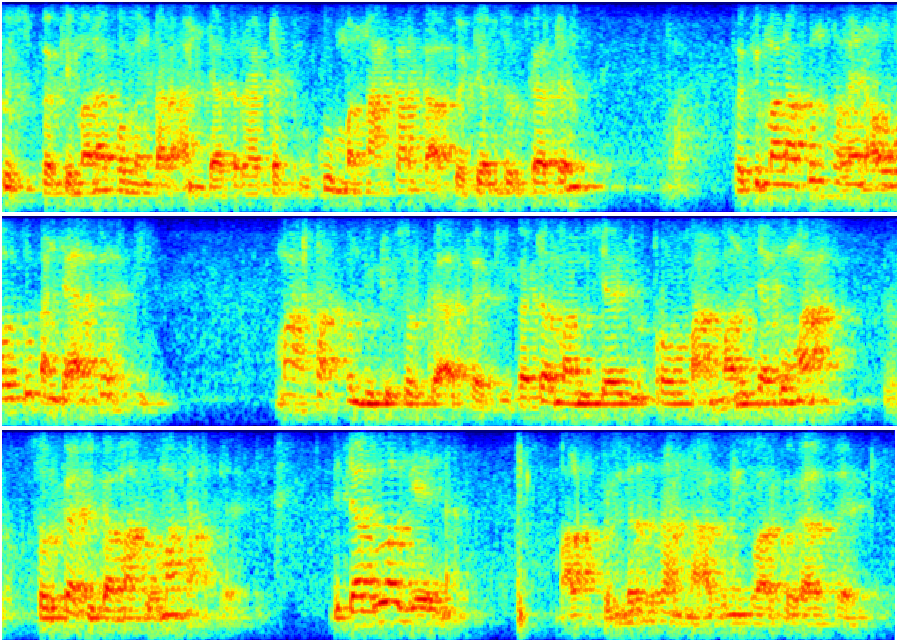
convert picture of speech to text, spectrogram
Gus, bagaimana komentar Anda terhadap buku menakar keabadian surga dan bagaimanapun selain Allah itu kan tidak abadi. Masa penduduk surga abadi? Padahal manusia itu profan, manusia itu mak, surga juga makhluk masa abadi. Tidak lagi, malah beneran aku ini suarga abadi.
